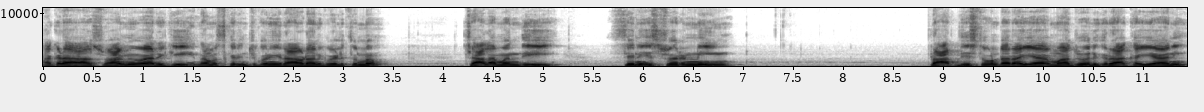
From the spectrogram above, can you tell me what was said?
అక్కడ ఆ స్వామివారికి నమస్కరించుకొని రావడానికి వెళుతున్నాం. చాలామంది శనీశ్వరుణ్ణి ప్రార్థిస్తూ ఉంటారు అయ్యా మా జోలికి రాకయ్యా అని.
